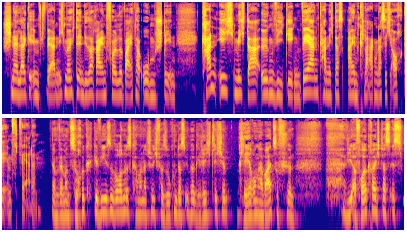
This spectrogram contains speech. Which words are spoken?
schneller geimpft werden. Ich möchte in dieser Reihenfolge weiter oben stehen. Kann ich mich da irgendwie gegen wehren? Kann ich das einklagen, dass ich auch geimpft werde? Wenn man zurückgewiesen worden ist, kann man natürlich versuchen, das über gerichtliche Klärung herbeizuführen. Wie erfolgreich das ist,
